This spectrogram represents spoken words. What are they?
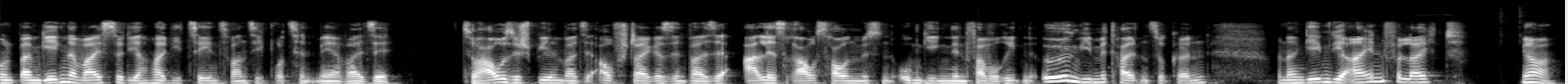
Und beim Gegner weißt du, die haben halt die 10, 20 Prozent mehr, weil sie zu Hause spielen, weil sie Aufsteiger sind, weil sie alles raushauen müssen, um gegen den Favoriten irgendwie mithalten zu können. Und dann geben die einen vielleicht, ja,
